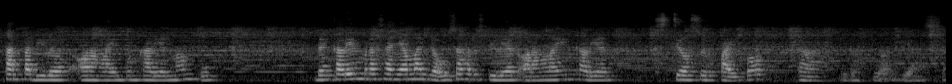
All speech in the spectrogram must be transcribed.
tanpa dilihat orang lain pun kalian mampu. Dan kalian merasa nyaman gak usah harus dilihat orang lain kalian still survival ah udah luar biasa.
